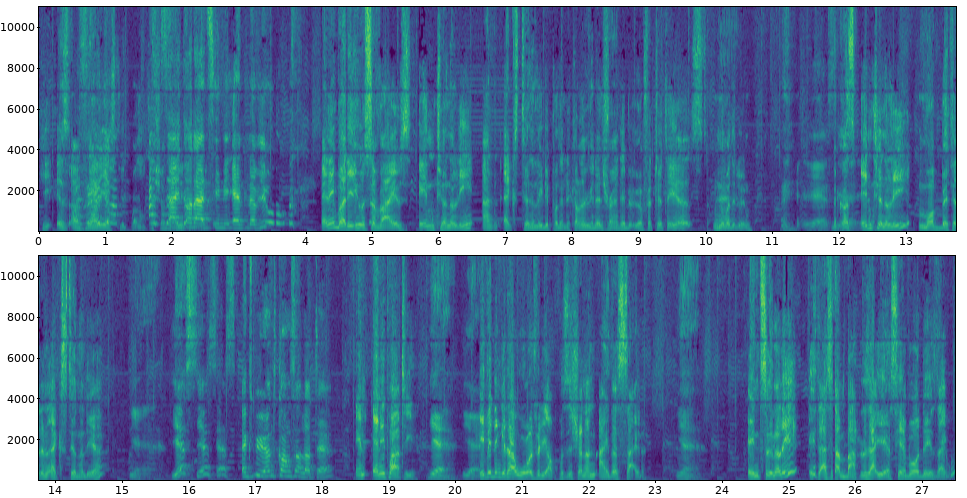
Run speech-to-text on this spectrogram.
He is a very I astute I, politician. I thought I'd seen the end of you. Anybody who survives internally and externally the political arena trying to be for 30 years, know what they're doing. yes. Because yeah. internally, more better than externally, eh? yeah? yeah. Yes, yes, yes. Experience counts a lot, eh? In any party. Yeah, yeah. If you didn't get awards with the opposition on either side, yeah, internally, it has some battles that you hear about days like, woo,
